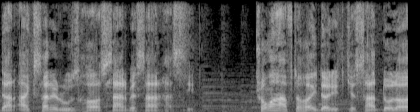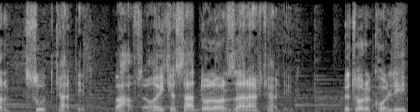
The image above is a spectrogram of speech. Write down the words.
در اکثر روزها سر به سر هستید. شما هفته هایی دارید که 100 دلار سود کردید و هفته هایی که 100 دلار ضرر کردید. به طور کلی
